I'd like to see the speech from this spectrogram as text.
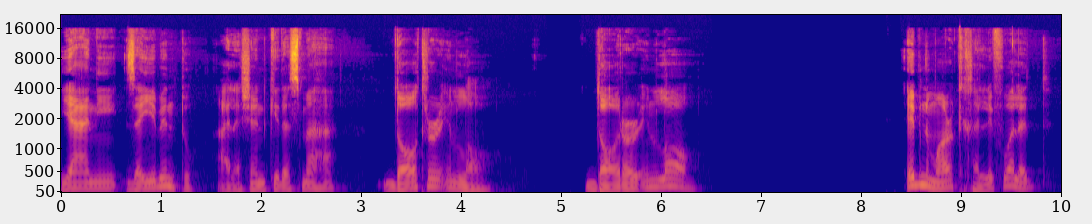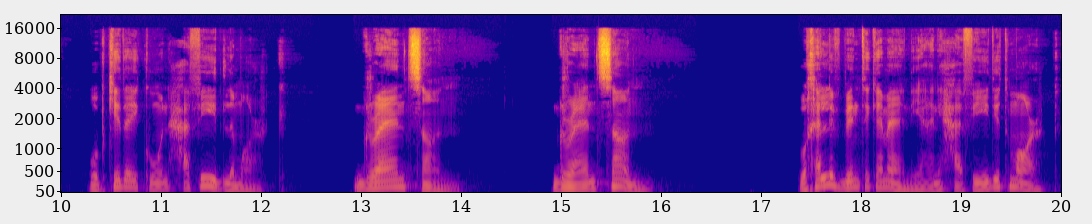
يعني زي بنته علشان كده اسمها daughter in law daughter in law ابن مارك خلف ولد وبكده يكون حفيد لمارك. grandson. grandson. وخلف بنت كمان يعني حفيدة مارك.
